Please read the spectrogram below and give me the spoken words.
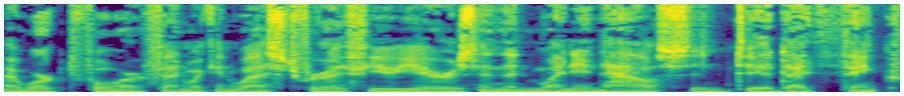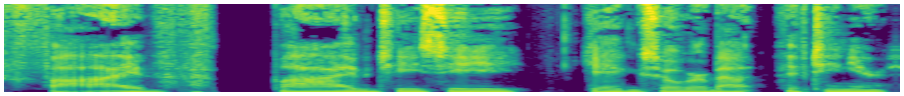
I worked for Fenwick and West for a few years and then went in house and did, I think, five, five GC gigs over about 15 years,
